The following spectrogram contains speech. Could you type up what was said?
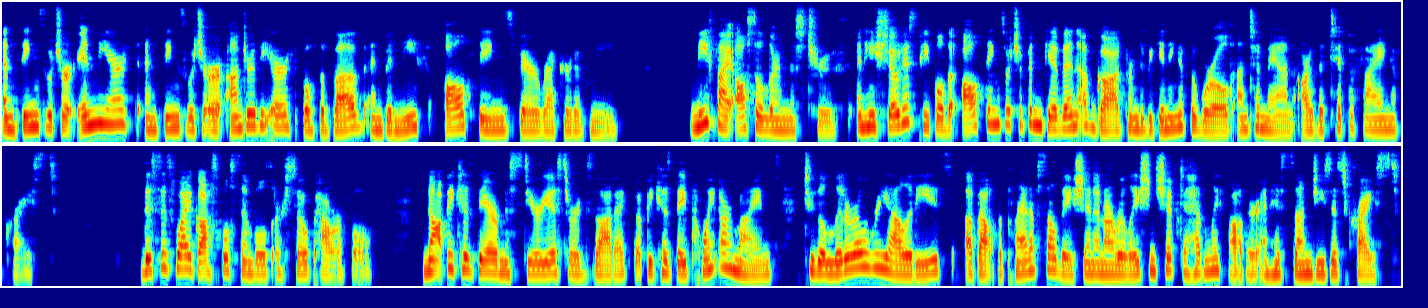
and things which are in the earth and things which are under the earth, both above and beneath, all things bear record of me. Nephi also learned this truth, and he showed his people that all things which have been given of God from the beginning of the world unto man are the typifying of Christ. This is why gospel symbols are so powerful, not because they are mysterious or exotic, but because they point our minds to the literal realities about the plan of salvation and our relationship to Heavenly Father and His Son Jesus Christ.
